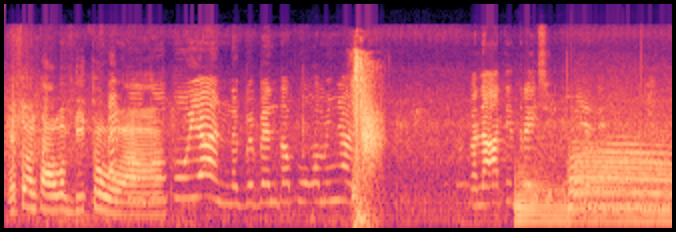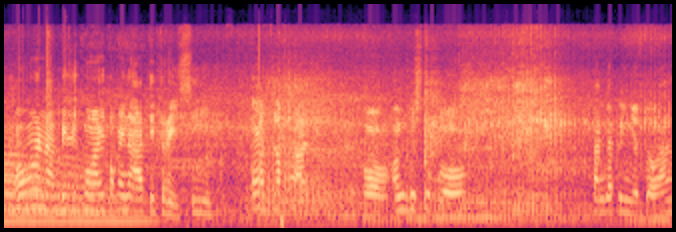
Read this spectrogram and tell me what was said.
Ito ang tawag dito. Ay, ah, po po yan. Nagbebenta po kami niyan. Kala Ate Tracy po yan. Oo nga, nabili ko nga ito kay na Ate Tracy. Eh, lakad. Oh, ang gusto ko, tanggapin nyo to ha.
